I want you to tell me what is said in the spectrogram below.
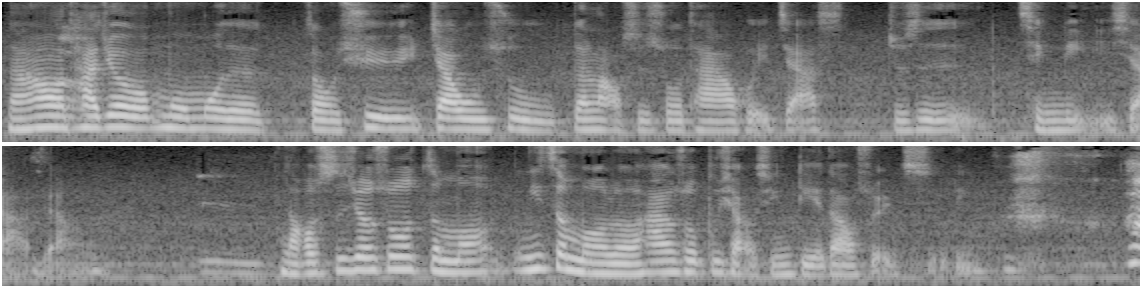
然后他就默默的走去教务处，跟老师说他要回家，就是清理一下这样。嗯，老师就说怎么你怎么了？他就说不小心跌到水池里。啊，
